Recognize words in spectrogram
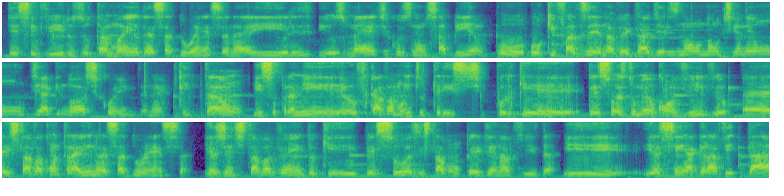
desse vírus, o tamanho dessa doença, né? E, eles, e os médicos não sabiam o, o que fazer. Na verdade, eles não, não tinham nenhum diagnóstico ainda, né? Então, isso para mim, eu ficava muito triste, porque pessoas do meu convívio é, estavam contraindo essa doença e a gente estava vendo que pessoas estavam perdendo a vida. E, e assim, a gravidade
